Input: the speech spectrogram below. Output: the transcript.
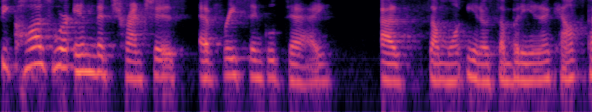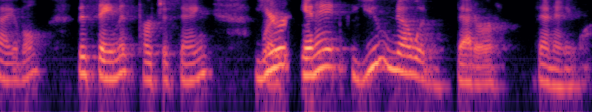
because we're in the trenches every single day as someone, you know, somebody in accounts payable, the same as purchasing. You're right. in it, you know it better than anyone.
